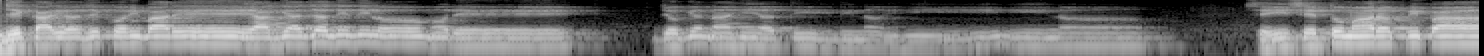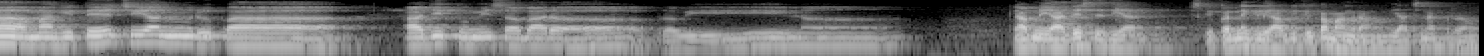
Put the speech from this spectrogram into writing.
যে কার্য যে করিবারে আজ্ঞা যদি দিল মোরে যোগ্য নাহি অতি দিনহীন সেই সে তোমার কৃপা মাগিতেছি অনুরূপা আজি তুমি সবার प्रवीण आपने ये आदेश दे दिया इसके करने के लिए आपकी कृपा मांग रहा हूँ याचना कर रहा हूँ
